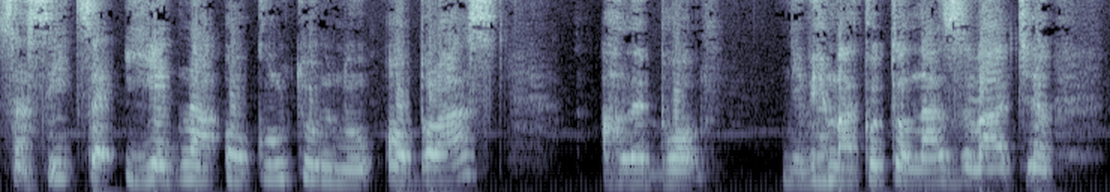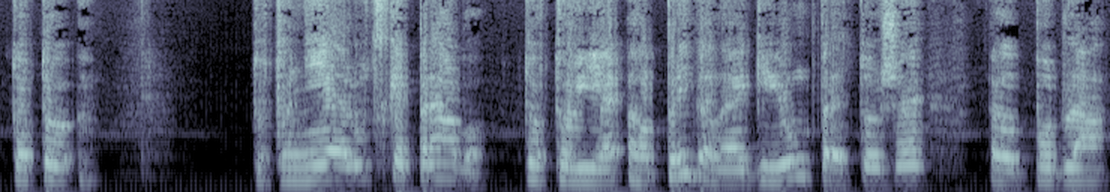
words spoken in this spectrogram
sa síce jedná o kultúrnu oblasť, alebo neviem ako to nazvať, e, toto, toto nie je ľudské právo. Toto je e, privilégium, pretože podľa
